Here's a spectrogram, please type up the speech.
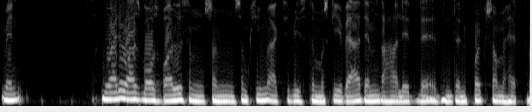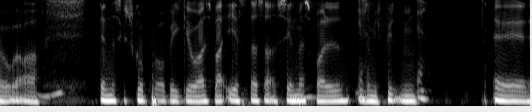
Men nu er det jo også vores rolle som, som, som klimaaktivister, måske være dem, der har lidt uh, den, den frygtsomme hat på, og mm. dem, der skal skubbe på, hvilket jo også var Esters og Selmas mm. rolle, ja. ligesom i filmen. Ja øh,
